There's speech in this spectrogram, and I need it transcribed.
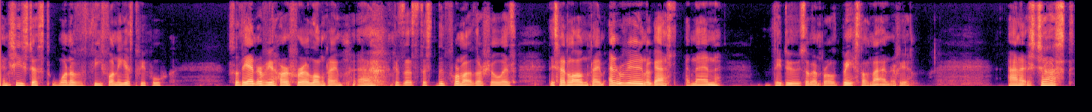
and she's just one of the funniest people. So they interview her for a long time because that's the, the format of their show is they spend a long time interviewing their guest and then they do some improv based on that interview. And it's just,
